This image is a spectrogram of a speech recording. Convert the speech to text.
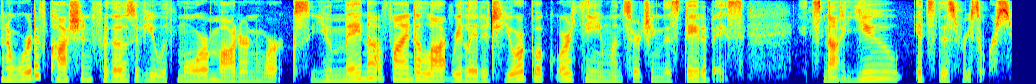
And a word of caution for those of you with more modern works. You may not find a lot related to your book or theme when searching this database. It's not you, it's this resource.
